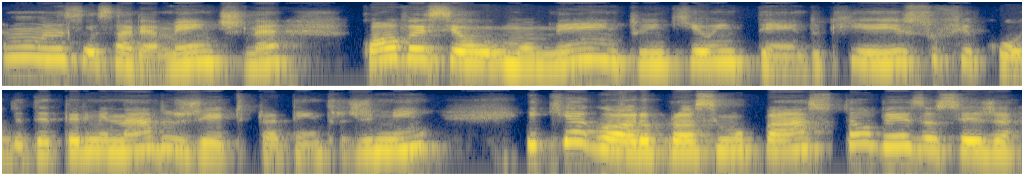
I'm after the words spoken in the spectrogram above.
não necessariamente, né? Qual vai ser o momento em que eu entendo que isso ficou de determinado jeito para dentro de mim e que agora o próximo passo talvez eu seja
